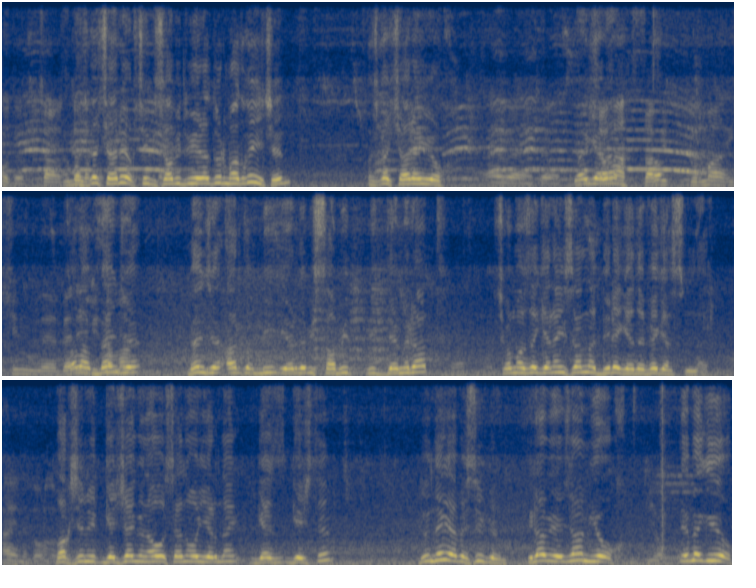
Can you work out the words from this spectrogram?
Odur. Ça- Yani başka çare yok. Çünkü sabit bir yere durmadığı için başka çare yok. Evet, evet. Ya gel İnşallah sabit durma için e, belli Valla bir bence zaman... bence artık bir yerde bir sabit bir demir at. Hiç olmazsa gelen insanlar direkt hedefe gelsinler. Aynen doğrudur. Bak şimdi geçen gün o sen o yerinden gez, geçtim. Dün de evvelsi gün. Pilav yiyeceğim yok. Yok. Demek ki yok.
